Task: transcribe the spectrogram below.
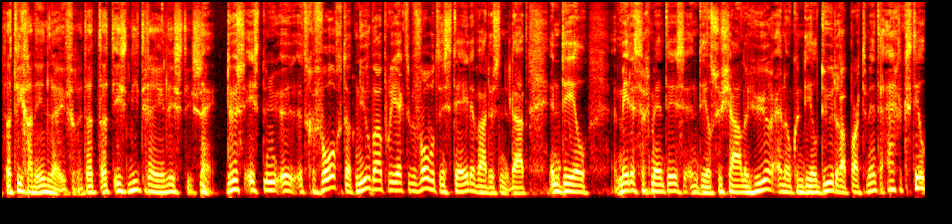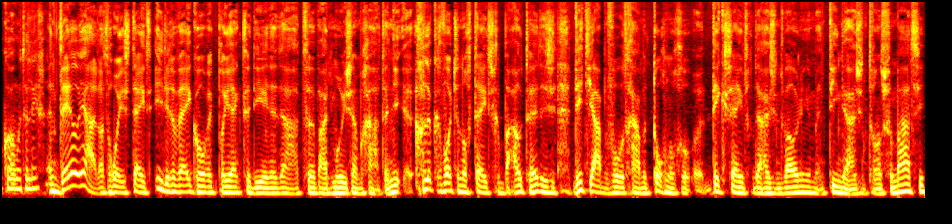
dat die gaan inleveren. Dat, dat is niet realistisch. Nee. Dus is nu eh, het gevolg dat nieuwbouwprojecten, bijvoorbeeld in steden, waar dus inderdaad een deel middensegment is, een deel sociale huur en ook een deel duurdere appartementen, eigenlijk stil komen te liggen? Een deel, ja, dat hoor je steeds. Iedere week hoor ik projecten die inderdaad, eh, waar het moeizaam gaat. En gelukkig wordt er nog steeds gebouwd. Hè. Dus dit jaar bijvoorbeeld gaan we toch nog eh, dik 70.000 woningen met 10.000 transformatie.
